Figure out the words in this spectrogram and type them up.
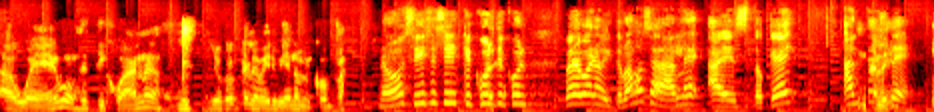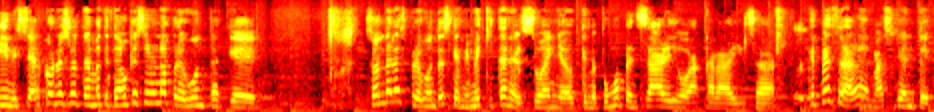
a huevo de Tijuana. Yo creo que le va a ir bien a mi compa. No, sí, sí, sí, qué cool, qué cool. Pero bueno, Víctor, vamos a darle a esto, ¿ok? Antes Dale. de iniciar con nuestro tema, te tengo que hacer una pregunta que son de las preguntas que a mí me quitan el sueño, que me pongo a pensar y digo, ah, caray, o sea, ¿qué pensará la demás gente?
